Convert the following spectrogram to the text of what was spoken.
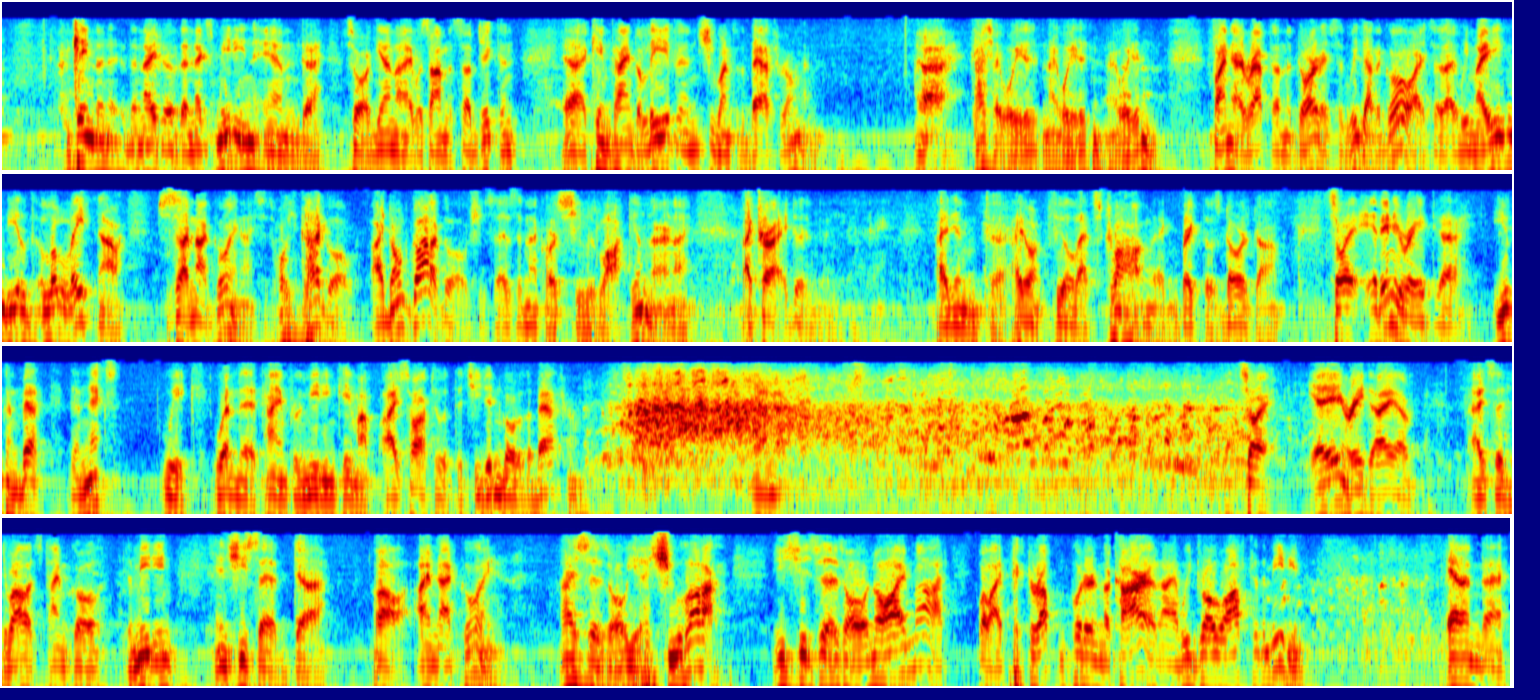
it came the, the night of the next meeting, and uh, so again I was on the subject, and uh, it came time to leave, and she went to the bathroom, and uh, gosh, I waited and I waited and I waited. And, Finally, I rapped on the door and I said, we got to go. I said, I, we might even be a little late now. She said, I'm not going. I said, oh, you got to go. I don't got to go, she says. And, of course, she was locked in there, and I, I tried. I didn't, uh, I don't feel that strong that I can break those doors down. So at any rate, uh, you can bet the next week when the time for the meeting came up, I saw to it that she didn't go to the bathroom. and, uh, So I, at any rate, I uh, I said, well, it's time to go to the meeting, and she said, uh, well, I'm not going. I says, oh yes, you are. She says, oh no, I'm not. Well, I picked her up and put her in the car, and I, we drove off to the meeting. And uh,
